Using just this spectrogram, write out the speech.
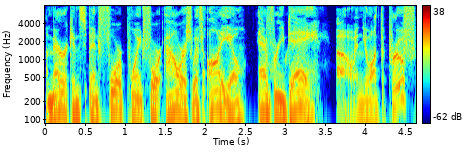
Americans spend 4.4 hours with audio every day. Oh, and you want the proof?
